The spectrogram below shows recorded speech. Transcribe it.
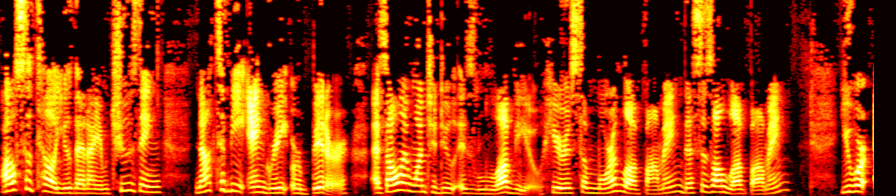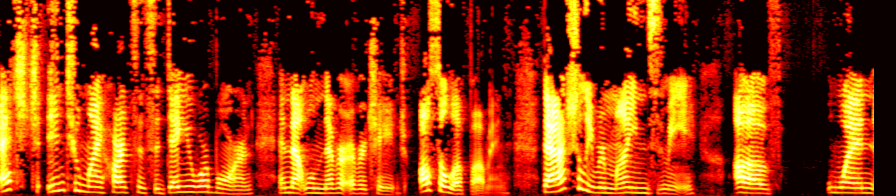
also tell you that I am choosing not to be angry or bitter, as all I want to do is love you. Here is some more love bombing. This is all love bombing. You were etched into my heart since the day you were born, and that will never ever change. Also, love bombing. That actually reminds me of when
